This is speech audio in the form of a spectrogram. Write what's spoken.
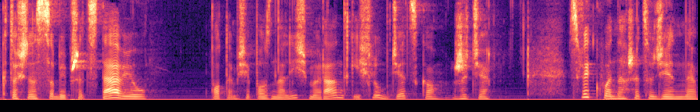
Ktoś nas sobie przedstawił, potem się poznaliśmy, randki, ślub, dziecko, życie. Zwykłe nasze codzienne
